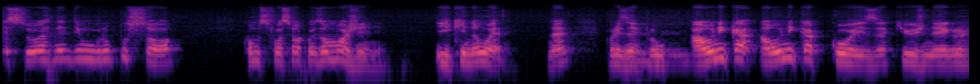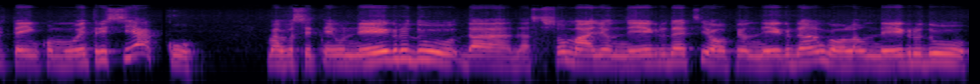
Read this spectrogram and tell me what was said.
pessoas dentro de um grupo só, como se fosse uma coisa homogênea, e que não é. Né? Por exemplo, uhum. a, única, a única coisa que os negros têm em comum entre si é a cor. Mas você tem o negro do, da, da Somália, o negro da Etiópia, o negro da Angola, o negro do,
